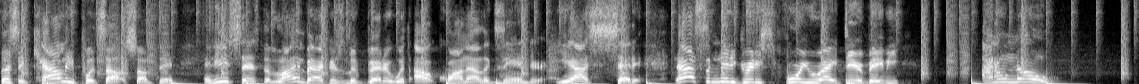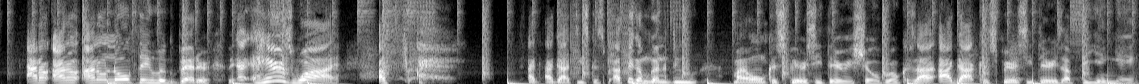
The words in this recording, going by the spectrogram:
Listen, Callie puts out something, and he says the linebackers look better without Kwon Alexander. Yeah, I said it. That's some nitty gritty for you right there, baby. I don't know. I don't, I don't, I don't know if they look better. Uh, here's why. I, got these. Consp- I think I'm gonna do my own conspiracy theory show, bro, because I, I got conspiracy theories up the yin yang.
